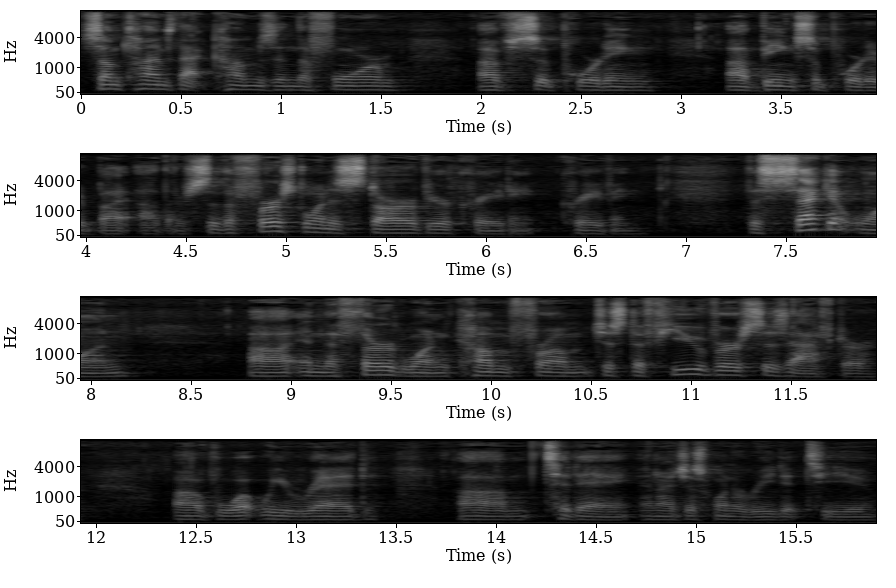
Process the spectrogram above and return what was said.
Sometimes that comes in the form of supporting, uh, being supported by others. So the first one is starve your craving. The second one uh, and the third one come from just a few verses after of what we read um, today, and I just want to read it to you.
